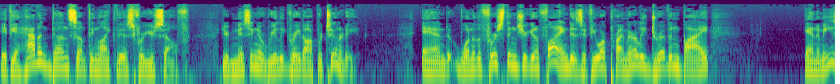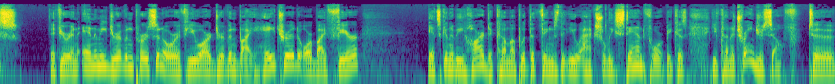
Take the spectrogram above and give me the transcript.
If you haven't done something like this for yourself, you're missing a really great opportunity. And one of the first things you're going to find is if you are primarily driven by enemies, if you're an enemy driven person, or if you are driven by hatred or by fear, it's going to be hard to come up with the things that you actually stand for because you've kind of trained yourself to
